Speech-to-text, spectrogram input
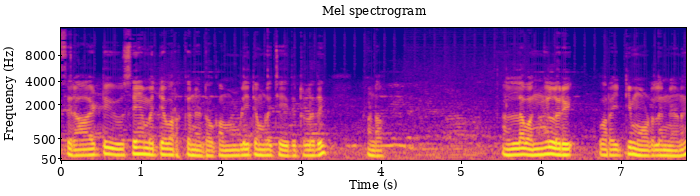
സ്ഥിരമായിട്ട് യൂസ് ചെയ്യാൻ പറ്റിയ വർക്ക് തന്നെ കേട്ടോ കംപ്ലീറ്റ് നമ്മൾ ചെയ്തിട്ടുള്ളത്. കണ്ടോ? നല്ല ഭംഗിയുള്ളൊരു വെറൈറ്റി മോഡൽ തന്നെയാണ്.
